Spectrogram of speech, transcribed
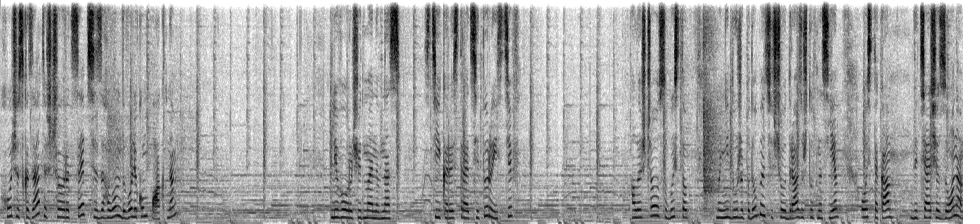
Хочу сказати, що рецепція загалом доволі компактна. Ліворуч від мене в нас стійка реєстрації туристів. Але що особисто мені дуже подобається, що одразу ж тут у нас є ось така дитяча зона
